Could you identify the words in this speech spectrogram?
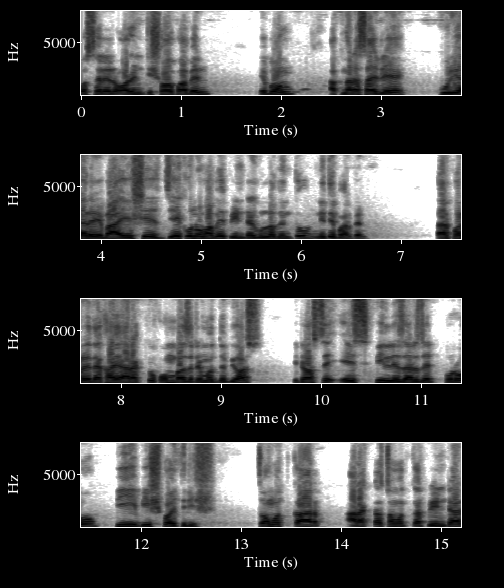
বছরের ওয়ারেন্টি সহ পাবেন এবং আপনারা চাইলে কুরিয়ারে বা এসে যে কোনোভাবে প্রিন্টারগুলো কিন্তু নিতে পারবেন। তারপরে দেখায় আর একটু কম বাজেটের মধ্যে বিয়ার্স এটা হচ্ছে এইচপি লেজার জেট প্রো পি বিশ পঁয়ত্রিশ। চমৎকার আর একটা চমৎকার প্রিন্টার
